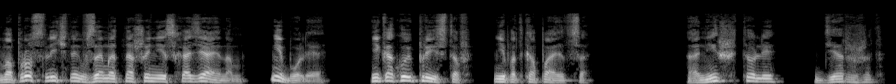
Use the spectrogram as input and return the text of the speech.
Вопрос личных взаимоотношений с хозяином, не более. Никакой пристав не подкопается. Они, что ли, держат?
